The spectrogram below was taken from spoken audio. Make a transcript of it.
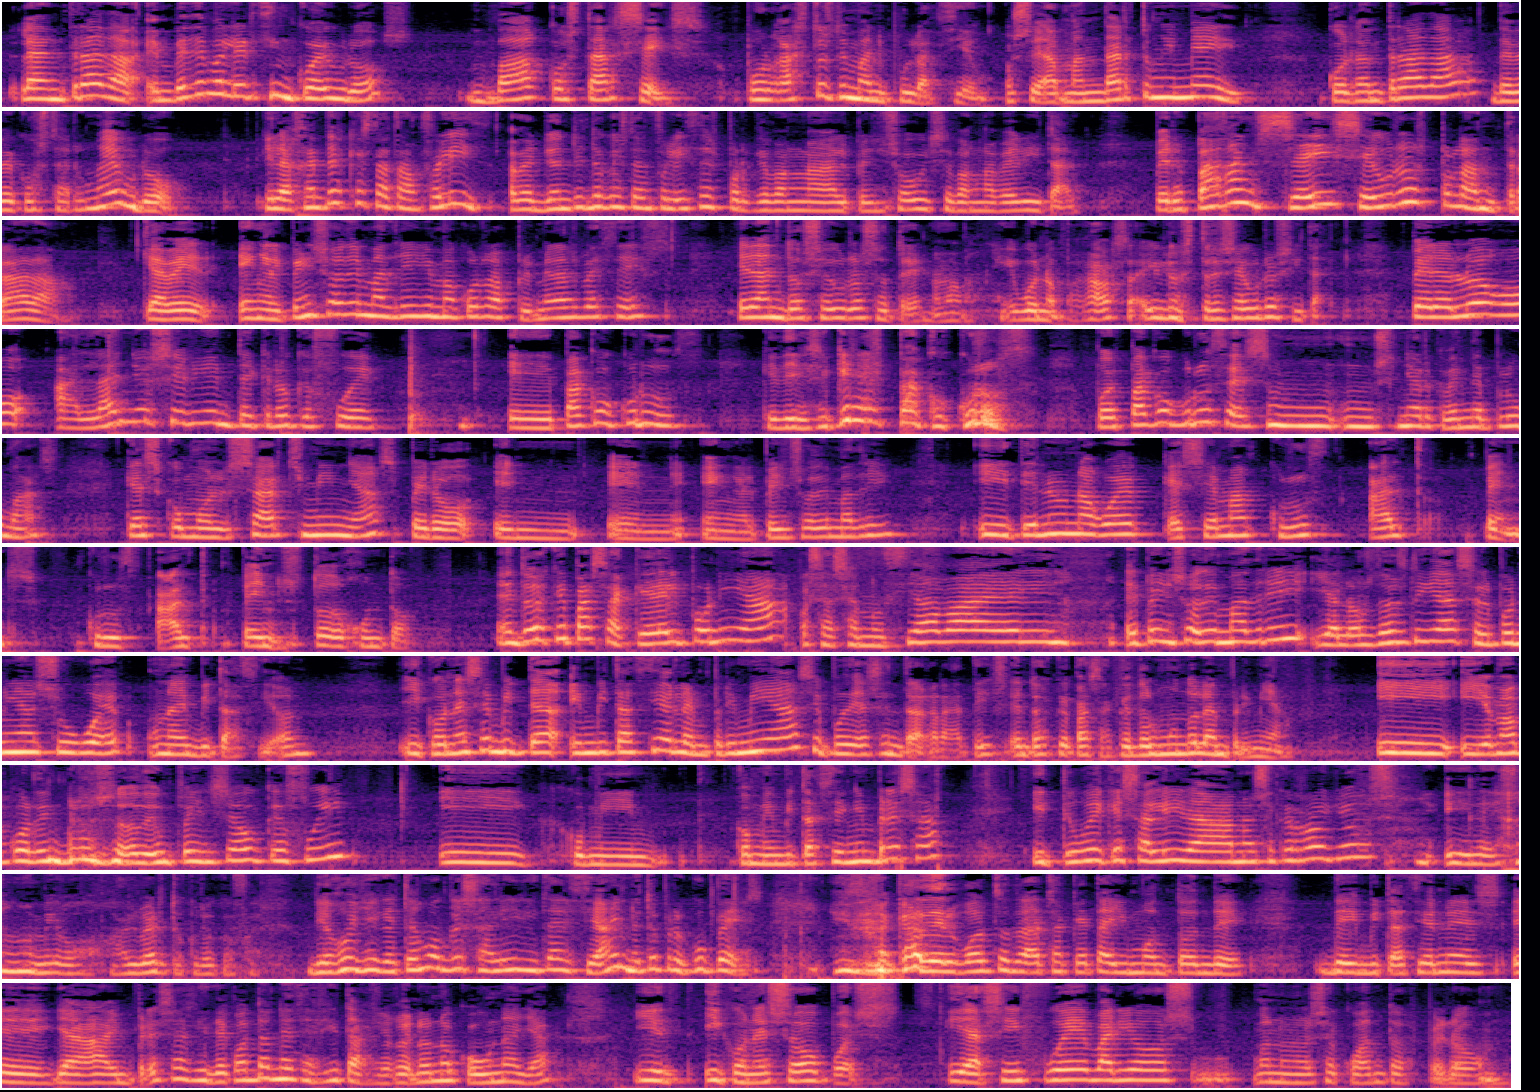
la entrada, en vez de valer 5 euros, va a costar 6 por gastos de manipulación. O sea, mandarte un email con la entrada debe costar un euro. Y la gente es que está tan feliz. A ver, yo entiendo que estén felices porque van al Pen Show y se van a ver y tal. Pero pagan 6 euros por la entrada. Que a ver, en el Pen de Madrid yo me acuerdo las primeras veces eran 2 euros o 3, no Y bueno, pagabas ahí los 3 euros y tal. Pero luego, al año siguiente creo que fue eh, Paco Cruz, que diréis, ¿quién es Paco Cruz? Pues Paco Cruz es un, señor que vende plumas, que es como el Sarch Miñas, pero en, en, el Penso de Madrid. Y tiene una web que se llama Cruz Alt Pens Cruz Alt Pens, todo junto. Entonces, ¿qué pasa? Que él ponía, o sea, se anunciaba el, el Penso de Madrid y a los dos días él ponía en su web una invitación. Y con esa invitación la imprimías y podías entrar gratis. Entonces, ¿qué pasa? Que todo el mundo la imprimía. Y, y yo me acuerdo incluso de un Pen que fui y con mi, con mi invitación impresa y tuve que salir a no sé qué rollos y le dije a un amigo, Alberto creo que fue, digo, oye, que tengo que salir y tal. Y dice, ay, no te preocupes. Y saca del bolso de la chaqueta hay un montón de, de invitaciones eh, ya impresas. Y dice, ¿cuántas necesitas? Y yo, no, no, con una ya. Y, y con eso, pues, y así fue varios, bueno, no sé cuántos, pero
